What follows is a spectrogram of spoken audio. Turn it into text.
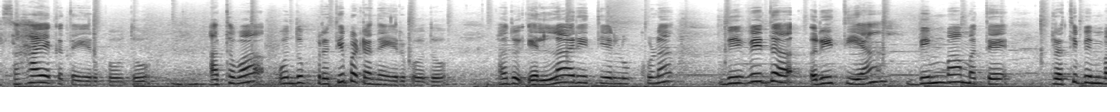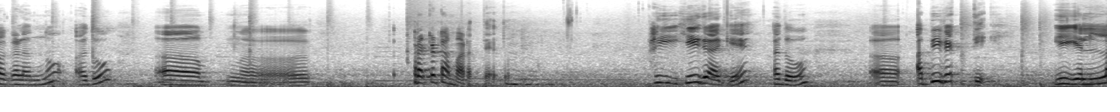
ಅಸಹಾಯಕತೆ ಇರ್ಬೋದು ಅಥವಾ ಒಂದು ಪ್ರತಿಭಟನೆ ಇರ್ಬೋದು, ಅದು ಎಲ್ಲ ರೀತಿಯಲ್ಲೂ ಕೂಡ ವಿವಿಧ ರೀತಿಯ ಬಿಂಬ ಮತ್ತು ಪ್ರತಿಬಿಂಬಗಳನ್ನು ಅದು ಪ್ರಕಟ ಮಾಡುತ್ತೆ ಅದು. ಹೀಗಾಗಿ ಅದು ಅಭಿವ್ಯಕ್ತಿ ಈ ಎಲ್ಲ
